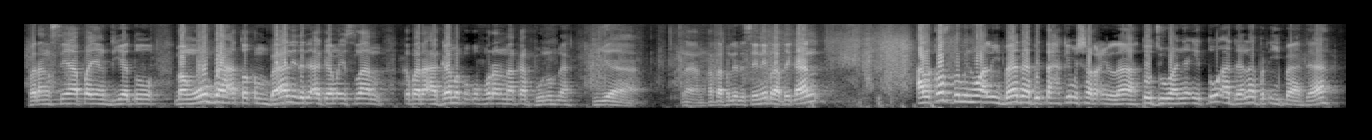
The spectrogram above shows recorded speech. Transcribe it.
Barang siapa yang dia tuh mengubah atau kembali dari agama Islam kepada agama kekufuran maka bunuhlah dia. Nah, kata beliau di sini perhatikan Al-qasdu minhu al-ibadah bitahkim syar'illah. Tujuannya itu adalah beribadah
